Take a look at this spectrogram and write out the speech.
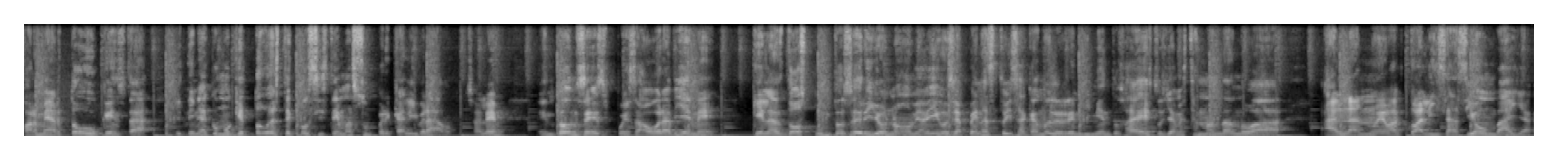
farmear tokens, que tenía como que todo este ecosistema súper calibrado, ¿sale? Entonces, pues ahora viene que las 2.0 y yo, no, mi amigo, si apenas estoy sacándole rendimientos a estos, ya me están mandando a, a la nueva actualización, vaya.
